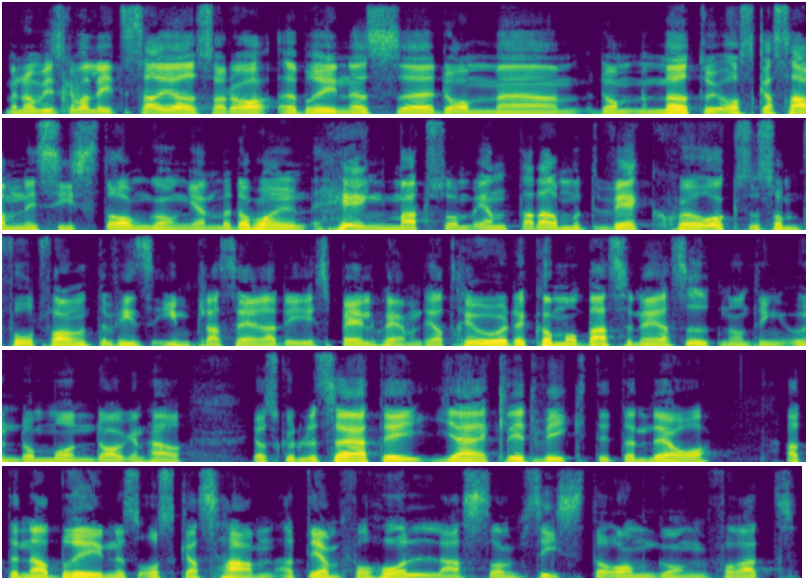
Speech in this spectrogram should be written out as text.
Men om vi ska vara lite seriösa då, eh, Brynäs, eh, de, eh, de möter ju Oskarshamn i sista omgången, men de har ju en hängmatch som väntar där mot Växjö också, som fortfarande inte finns inplacerad i spelschemat. Jag tror det kommer basuneras ut någonting under måndagen här. Jag skulle säga att det är jäkligt viktigt ändå, att den där Brynäs-Oskarshamn, att den får hållas som sista omgång, för att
